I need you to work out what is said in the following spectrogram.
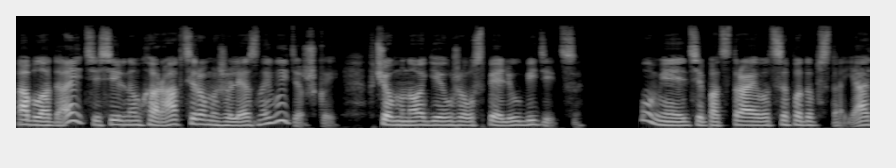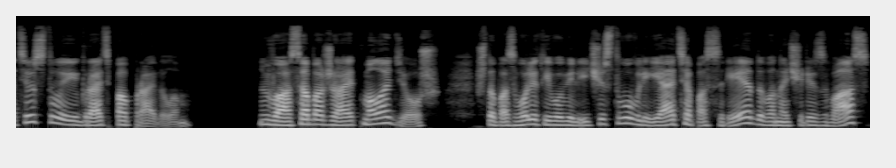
обладаете сильным характером и железной выдержкой, в чем многие уже успели убедиться. Умеете подстраиваться под обстоятельства и играть по правилам. Вас обожает молодежь, что позволит его величеству влиять опосредованно через вас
